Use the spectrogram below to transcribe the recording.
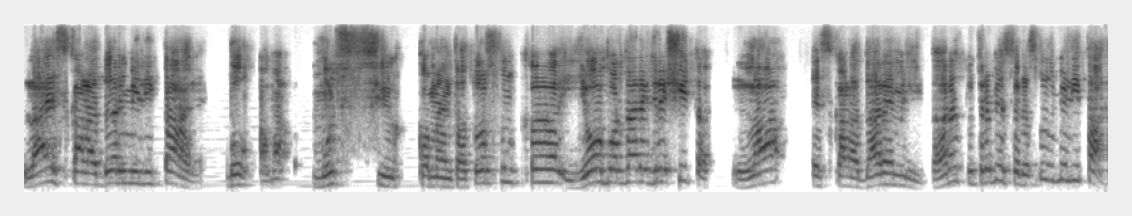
la escaladări militare. Bun, am, mulți comentatori spun că e o abordare greșită. La escaladare militară, tu trebuie să răspunzi militar.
